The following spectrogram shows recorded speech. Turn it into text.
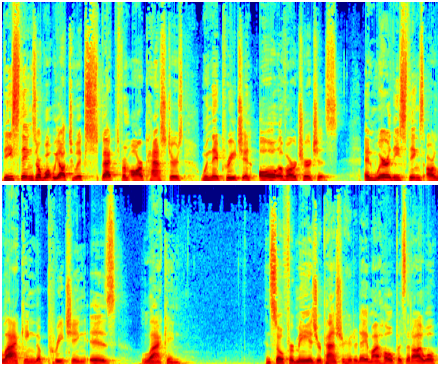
These things are what we ought to expect from our pastors when they preach in all of our churches. And where these things are lacking, the preaching is lacking. And so, for me, as your pastor here today, my hope is that I will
